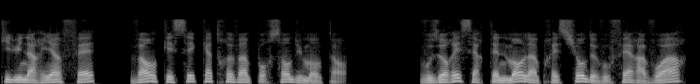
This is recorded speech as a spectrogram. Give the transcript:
qui lui n'a rien fait, va encaisser 80% du montant. Vous aurez certainement l'impression de vous faire avoir,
